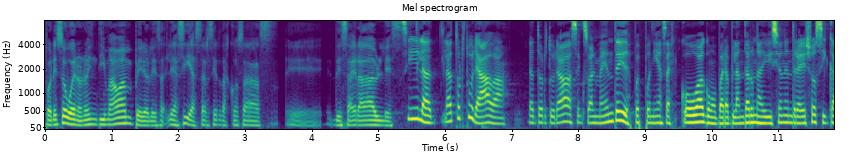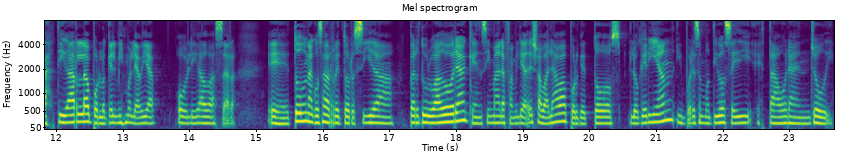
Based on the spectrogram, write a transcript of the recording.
Por eso, bueno, no intimaban, pero le hacía hacer ciertas cosas eh, desagradables. Sí, la, la torturaba la torturaba sexualmente y después ponía esa escoba como para plantar una división entre ellos y castigarla por lo que él mismo le había obligado a hacer. Eh, toda una cosa retorcida, perturbadora, que encima la familia de ella avalaba porque todos lo querían y por ese motivo Sadie está ahora en Jodie.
